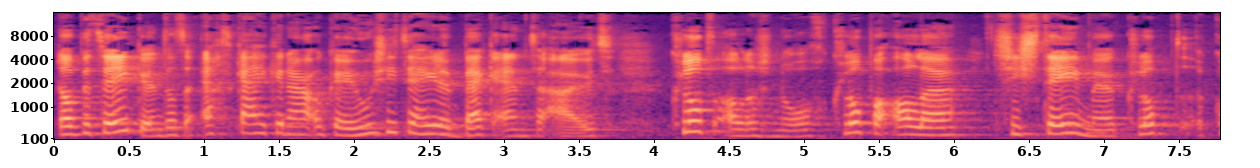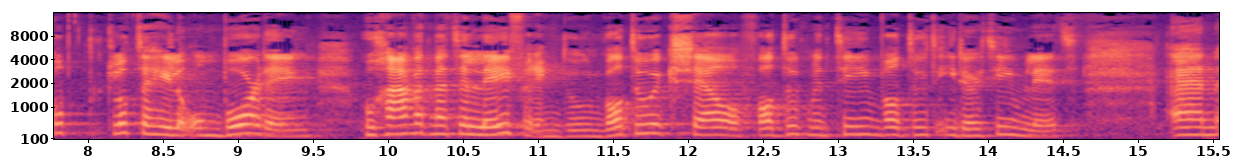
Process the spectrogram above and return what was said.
dat betekent dat we echt kijken naar: oké, hoe ziet de hele back-end eruit? Klopt alles nog? Kloppen alle systemen? Klopt, klopt, klopt de hele onboarding? Hoe gaan we het met de levering doen? Wat doe ik zelf? Wat doet mijn team? Wat doet ieder teamlid? En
